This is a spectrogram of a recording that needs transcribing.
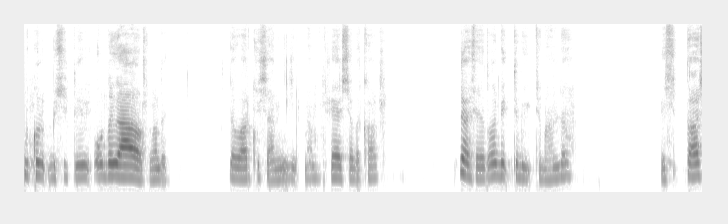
Bir kulüp bir şey. Orada yer olsun hadi. De var kuzen gitmem. Chelsea'de kar. Chelsea'de de bitti büyük ihtimalle. Beşiktaş.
